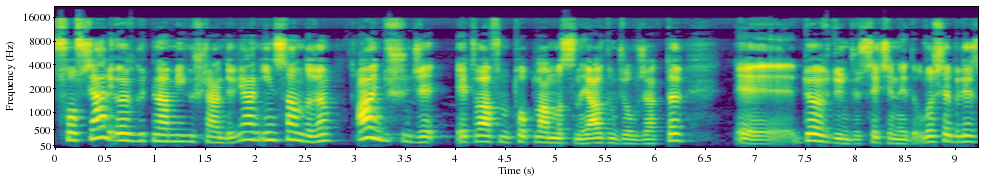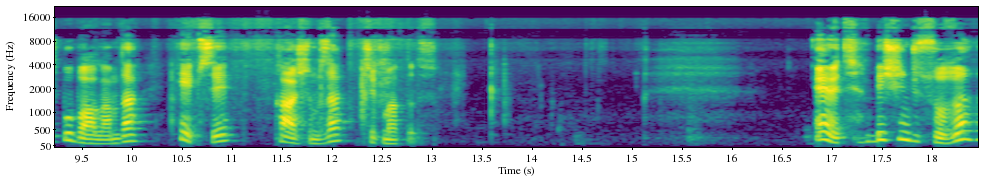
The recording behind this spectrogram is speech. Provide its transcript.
Sosyal örgütlenmeyi güçlendirir. Yani insanların aynı düşünce etrafında toplanmasına yardımcı olacaktır. E, dördüncü seçeneğe de ulaşabiliriz. Bu bağlamda hepsi karşımıza çıkmaktadır. Evet, beşinci soru.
